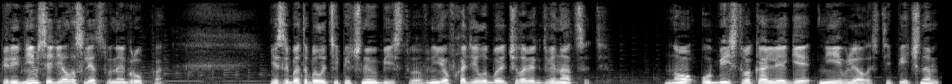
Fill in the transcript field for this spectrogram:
Перед ним сидела следственная группа. Если бы это было типичное убийство, в нее входило бы человек 12. Но убийство коллеги не являлось типичным,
